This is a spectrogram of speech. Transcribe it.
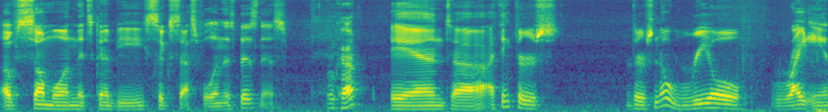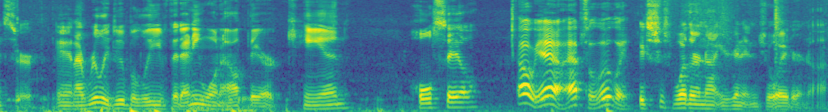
of someone that's going to be successful in this business. Okay. and uh, I think there's there's no real right answer, and I really do believe that anyone out there can wholesale. Oh yeah, absolutely. It's just whether or not you're going to enjoy it or not.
